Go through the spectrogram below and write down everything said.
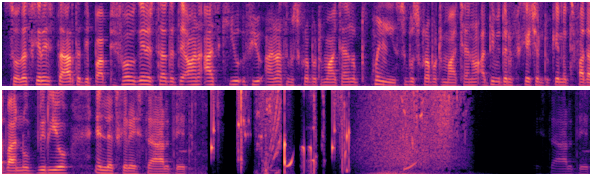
So let's get started. But before we get started, I wanna ask you if you are not subscribed to my channel, please subscribe to my channel, activate the notification to get notified about new video and let's get started. Started.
